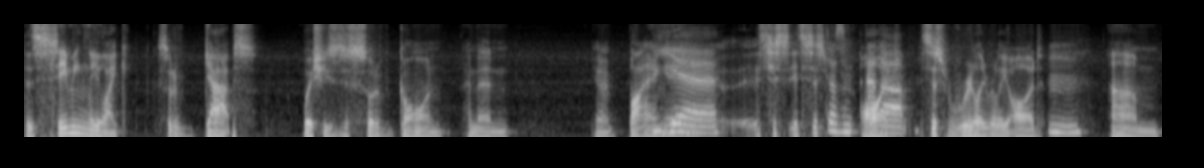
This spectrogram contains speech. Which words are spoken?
there's seemingly like sort of gaps where she's just sort of gone and then you know buying it. Yeah. a it's just it's just Doesn't add odd up. it's just really really odd um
